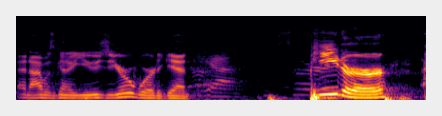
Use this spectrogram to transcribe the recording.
and I was going to use your word again, Peter.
